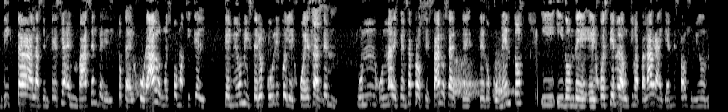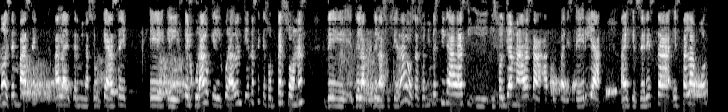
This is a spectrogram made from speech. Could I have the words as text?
dicta la sentencia en base al veredicto que da el jurado, no es como aquí que el, que el mismo Ministerio Público y el juez hacen una defensa procesal, o sea, de, documentos y, y, donde el juez tiene la última palabra. Allá en Estados Unidos no, es en base a la determinación que hace eh, el, jurado, que el jurado entiéndase que son personas de, de, la, de la sociedad, o sea, son investigadas y, y, son llamadas a, a, comparecer y a, a ejercer esta, esta labor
